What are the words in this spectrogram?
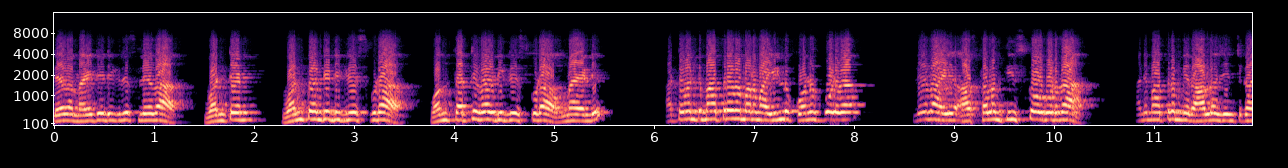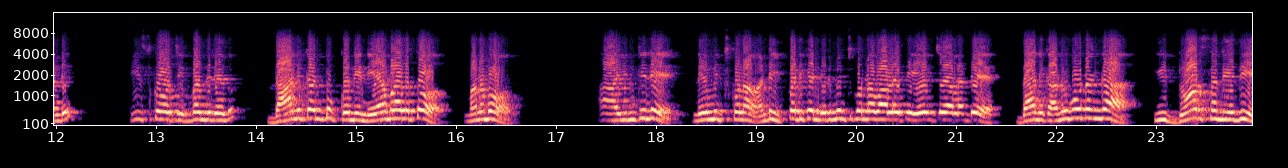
లేదా నైన్టీ డిగ్రీస్ లేదా one ten one twenty degrees కూడా వన్ థర్టీ ఫైవ్ డిగ్రీస్ కూడా ఉన్నాయండి. అటువంటి మాత్రాన మనం ఆ ఇల్లు కొనకూడదా లేదా ఆ స్థలం తీసుకోకూడదా? అని మాత్రం మీరు ఆలోచించకండి. తీసుకోవచ్చు ఇబ్బంది లేదు. దానికంటూ కొన్ని నియమాలతో మనము ఆ ఇంటిని నిర్మించుకున్నాం. అంటే ఇప్పటికే నిర్మించుకున్న వాళ్ళైతే ఏం చేయాలంటే దానికి అనుగుణంగా ఈ డోర్స్ అనేది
